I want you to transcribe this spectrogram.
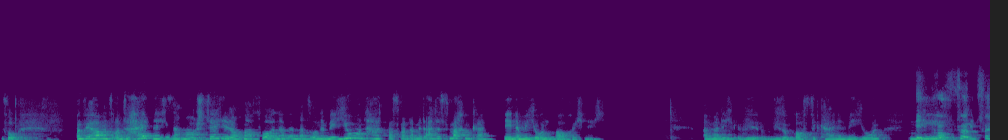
So. Und wir haben uns unterhalten. Ich gesagt, Maus, stell dir doch mal vor, ne, wenn man so eine Million hat, was man damit alles machen kann. Nee, eine Million brauche ich nicht. Aber nicht, wie, wieso brauchst du keine Million? Nee. Ich brauche fünf.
